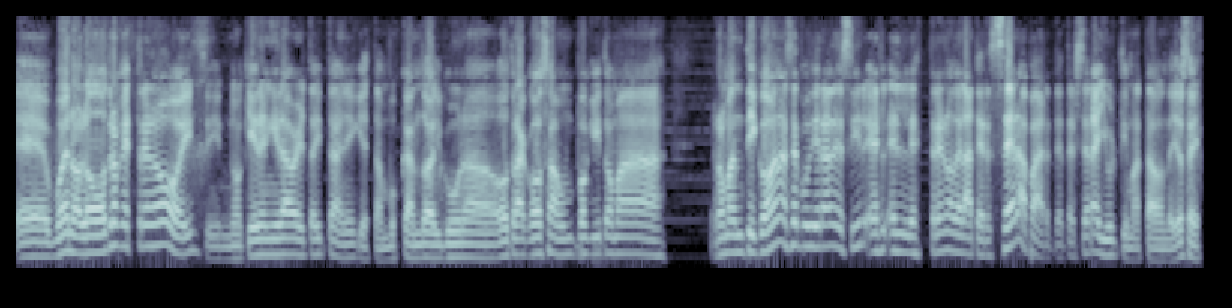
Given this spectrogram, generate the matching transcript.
Eh, bueno, lo otro que estrenó hoy, si no quieren ir a ver Titanic y están buscando alguna otra cosa un poquito más romanticona, se pudiera decir, es el estreno de la tercera parte, tercera y última, hasta donde yo sé,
